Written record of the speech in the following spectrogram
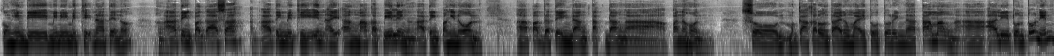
kung hindi minimiti natin, no? Ang ating pag-asa, ang ating mithiin ay ang makapiling ang ating Panginoon ah, pagdating ng takdang ah, panahon. So, magkakaroon tayo ng maituturing na tamang uh, alituntunin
